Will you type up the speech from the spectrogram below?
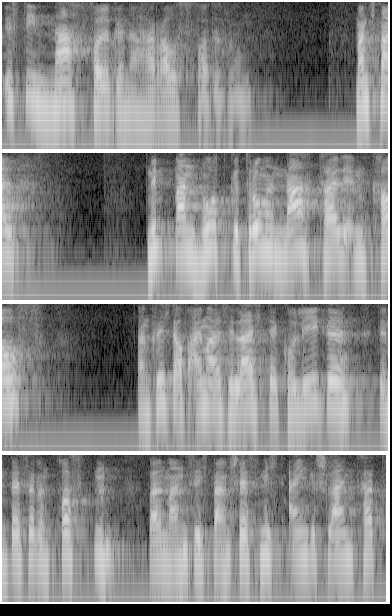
ist die Nachfolge eine Herausforderung. Manchmal nimmt man notgedrungen Nachteile im Kauf, dann kriegt auf einmal vielleicht der Kollege den besseren Posten, weil man sich beim Chef nicht eingeschleimt hat.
